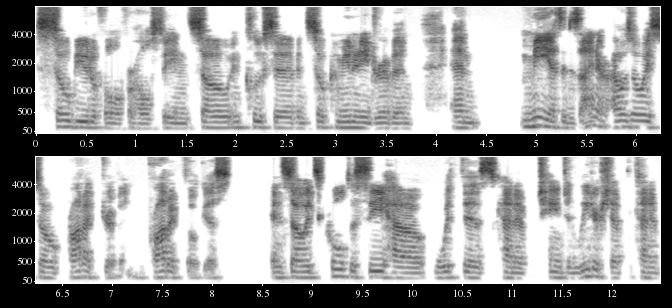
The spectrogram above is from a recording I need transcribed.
so beautiful for Holstee, so inclusive and so community driven. And me as a designer, I was always so product driven, product focused. And so it's cool to see how, with this kind of change in leadership, the kind of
